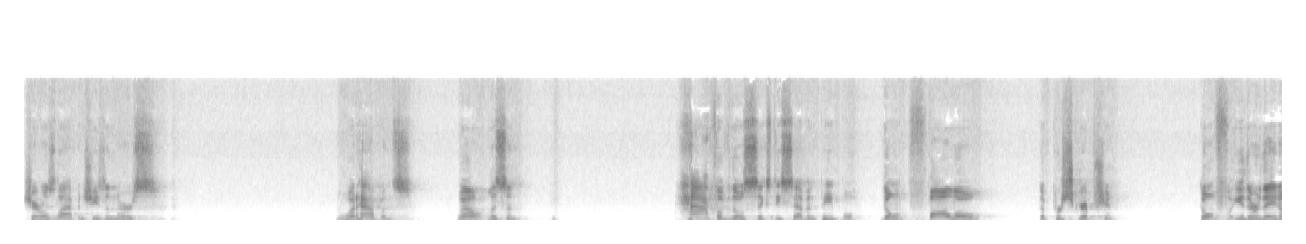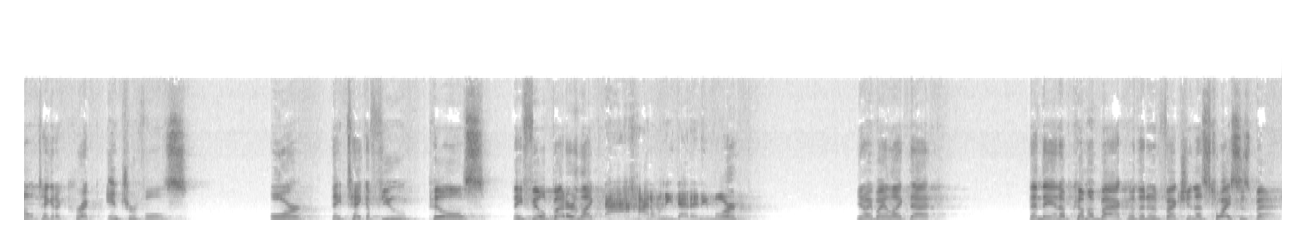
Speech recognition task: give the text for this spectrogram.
Cheryl's laughing. She's a nurse. What happens? Well, listen, half of those 67 people don't follow the prescription. Don't, either they don't take it at correct intervals or they take a few pills, they feel better and like, ah, I don't need that anymore. You know anybody like that? Then they end up coming back with an infection that's twice as bad.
